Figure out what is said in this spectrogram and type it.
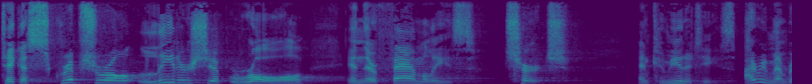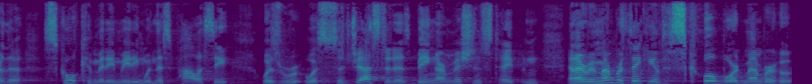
take a scriptural leadership role in their families, church, and communities. I remember the school committee meeting when this policy was, was suggested as being our mission statement. And I remember thinking of the school board member who,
